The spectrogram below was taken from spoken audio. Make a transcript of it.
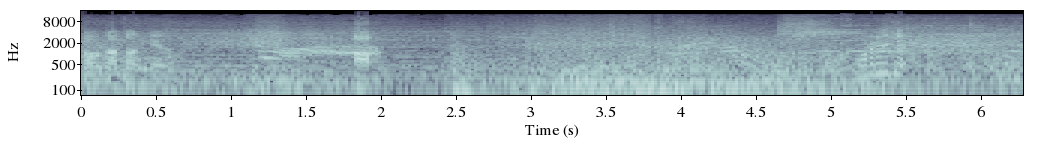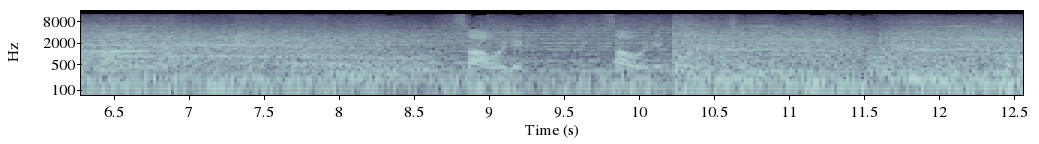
顔が当たんねえな。あ。これで。ダメだね。さあおいで。さあおいで。どこに行きましょう。そこ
